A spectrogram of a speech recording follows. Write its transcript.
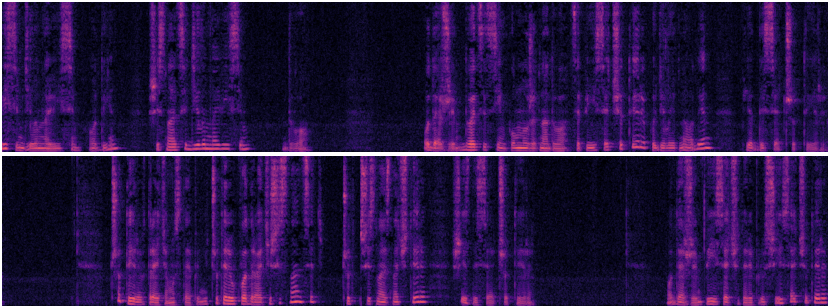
8 ділимо на 8 1. 16 ділимо на 8 2. Одержуємо 27 помножити на 2 це 54, поділити на 1 54. 4 в третьому степені. 4 в квадраті 16, 16 на 4 64. Одержуємо 54 плюс 64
